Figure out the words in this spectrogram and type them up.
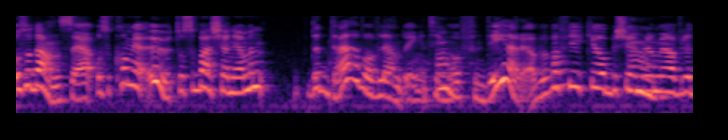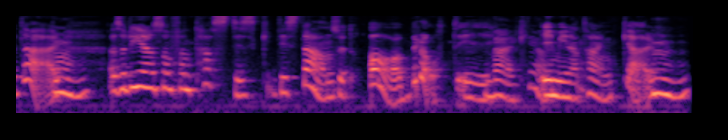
Och så dansar jag och så kommer jag ut och så bara känner jag, men det där var väl ändå ingenting att fundera över. Varför gick jag och bekymrade mig över det där? Alltså det ger en sån fantastisk distans och ett avbrott i, Verkligen. i mina tankar. Mm.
